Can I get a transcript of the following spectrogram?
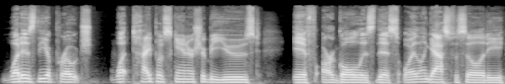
what is the approach, what type of scanner should be used if our goal is this oil and gas facility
